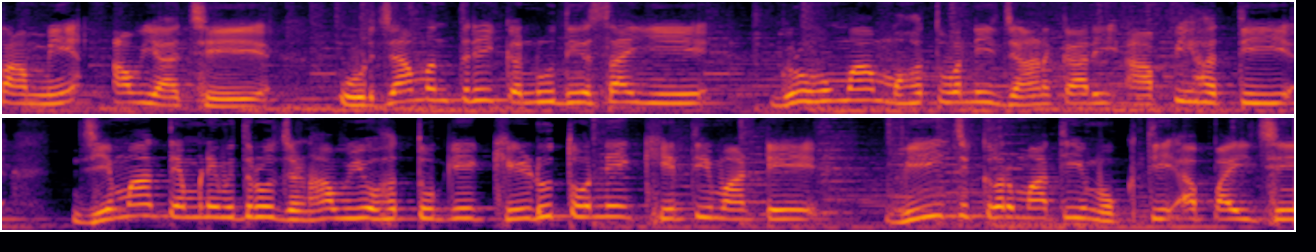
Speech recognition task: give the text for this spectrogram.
સામે આવ્યા છે. ઊર્જા મંત્રી કનુ દેસાઈએ ગૃહમાં મહત્વની જાણકારી આપી હતી. જેમાં તેમણે મિત્રો જણાવ્યું હતું કે ખેડૂતોને ખેતી માટે વીજ કરમાંથી મુક્તિ અપાઈ છે.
